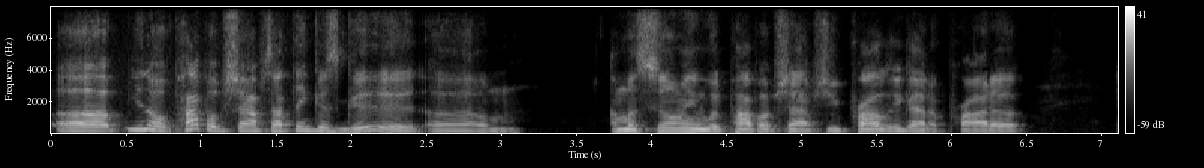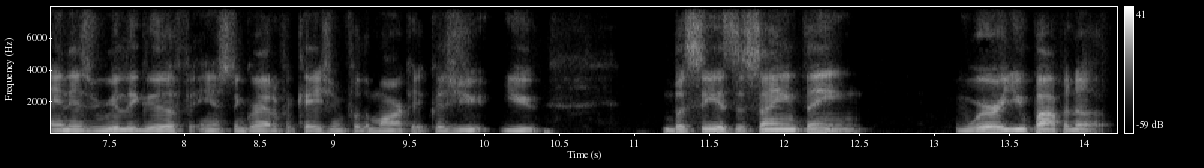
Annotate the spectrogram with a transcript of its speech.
Uh, you know, pop-up shops I think is good. Um, I'm assuming with pop-up shops, you probably got a product and it's really good for instant gratification for the market because you you but see, it's the same thing. Where are you popping up?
